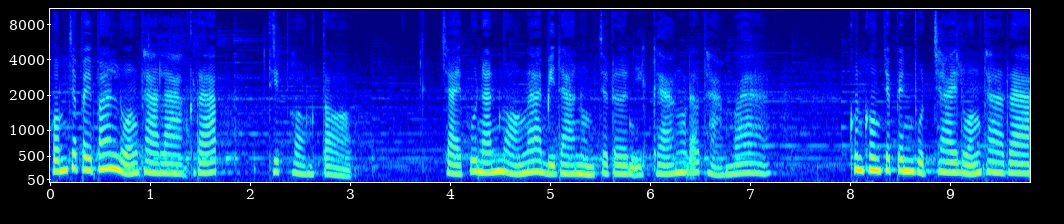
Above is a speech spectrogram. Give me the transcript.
ผมจะไปบ้านหลวงทาราครับ ทิดพองตอบชายผู้นั้นมองหน้าบิดาหนุ่มเจริญอีกครั้งแล้วถามว่า คุณคงจะเป็นบุตรชายหลวงทารา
